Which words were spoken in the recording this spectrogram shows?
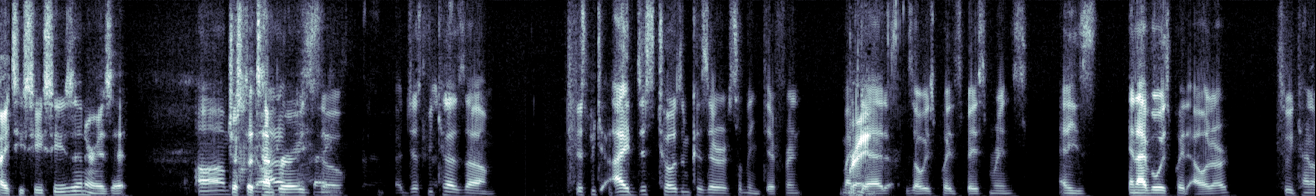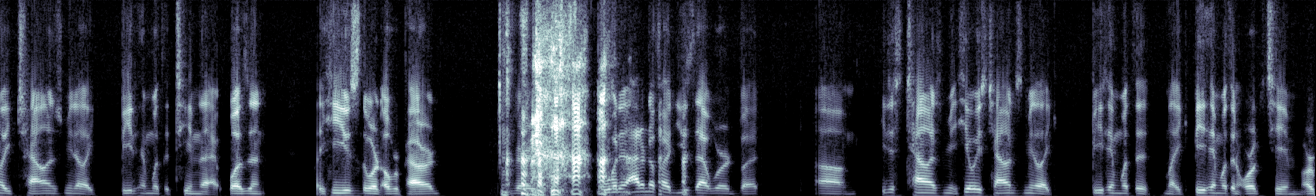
ITC season, or is it? Um, Just a no, temporary think thing? So, Uh, just because, um, just because I just chose them because they're something different. My Right. dad has always played Space Marines, and he's and I've always played Eldar, so he kind of like challenged me to like beat him with a team that wasn't like he used the word overpowered. Very, I wouldn't I don't know if I'd use that word, but um, he just challenged me. He always challenges me to like beat him with it, like beat him with an orc team or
